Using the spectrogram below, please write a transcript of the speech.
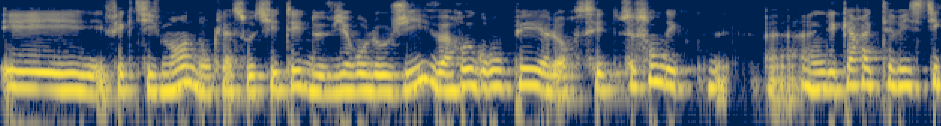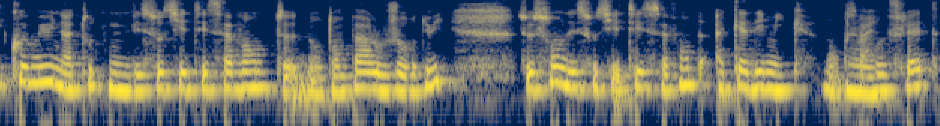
Et effectivement, donc la société de virologie va regrouper. Alors, ce sont des une des caractéristiques communes à toutes les sociétés savantes dont on parle aujourd'hui, ce sont des sociétés savantes académiques. Donc ça reflète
